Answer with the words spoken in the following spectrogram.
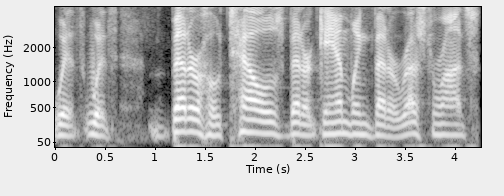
with with better hotels, better gambling, better restaurants.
